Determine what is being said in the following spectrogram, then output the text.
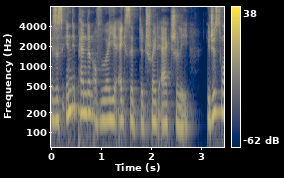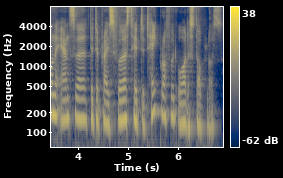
This is independent of where you exit the trade actually. You just want to answer did the price first hit the take profit or the stop loss.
